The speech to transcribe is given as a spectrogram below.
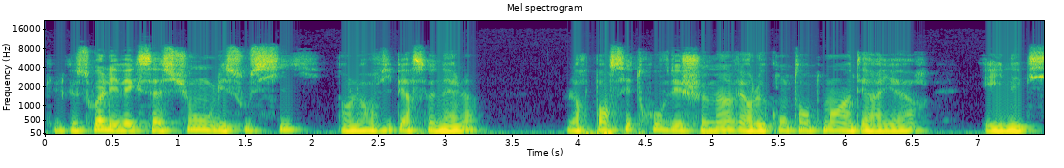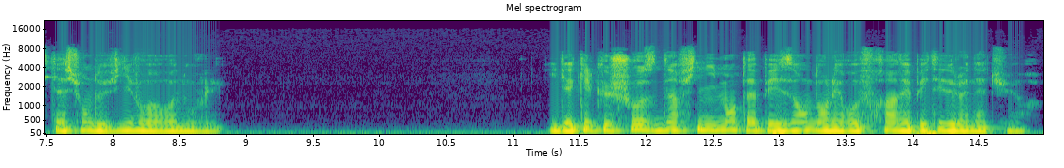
Quelles que soient les vexations ou les soucis dans leur vie personnelle, leurs pensées trouvent des chemins vers le contentement intérieur et une excitation de vivre renouvelée. Il y a quelque chose d'infiniment apaisant dans les refrains répétés de la nature,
